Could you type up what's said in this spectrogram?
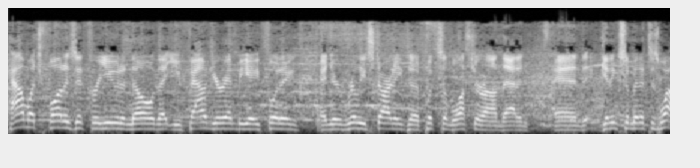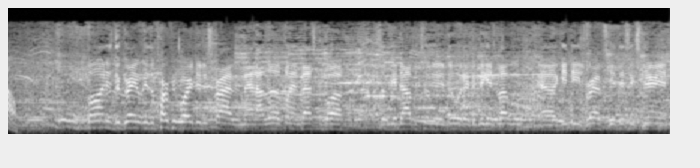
How much fun is it for you to know that you found your NBA footing and you're really starting to put some luster on that and and getting some minutes as well? fun is the great is the perfect word to describe it, man. I love playing basketball, so get the opportunity to do it at the biggest level, uh, get these reps, get this experience,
